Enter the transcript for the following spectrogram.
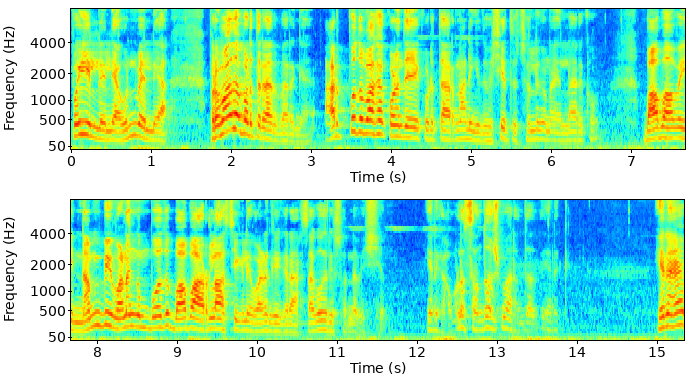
பொய் இல்லை இல்லையா? உண்மை இல்லையா? பிரமாதப்படுத்துகிறாரு பாருங்க. அற்புதமாக குழந்தையை கொடுத்தாருன்னா நீங்கள் இந்த விஷயத்தை சொல்லுங்கண்ணா எல்லாருக்கும். பாபாவை நம்பி வணங்கும் போது பாபா அருளாசிகளை வழங்குகிறார். சகோதரி சொன்ன விஷயம். எனக்கு அவ்வளோ சந்தோஷமாக இருந்தது எனக்கு. ஏன்னா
